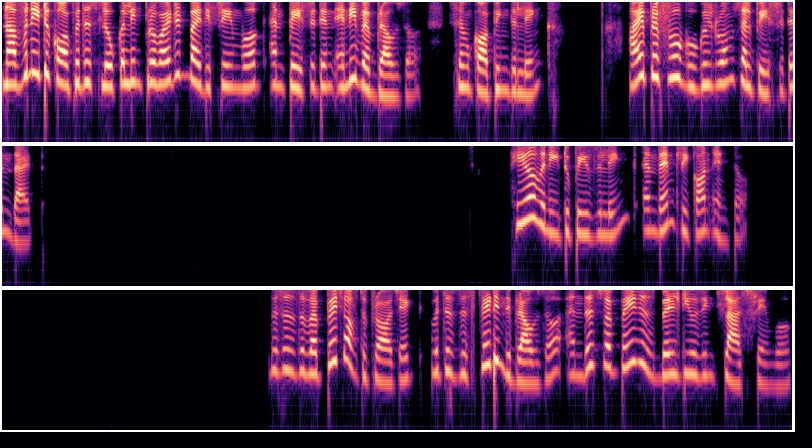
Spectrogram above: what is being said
Now we need to copy this local link provided by the framework and paste it in any web browser. So I'm copying the link. I prefer Google Chrome, so I'll paste it in that. Here we need to paste the link and then click on enter. This is the web page of the project, which is displayed in the browser, and this web page is built using Flask framework.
